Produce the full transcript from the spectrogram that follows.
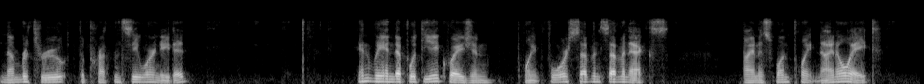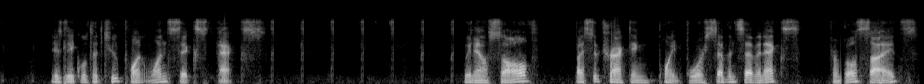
number through the parenthesis where needed and we end up with the equation 0.477x minus 1.908 is equal to 2.16x. We now solve by subtracting 0.477x from both sides,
